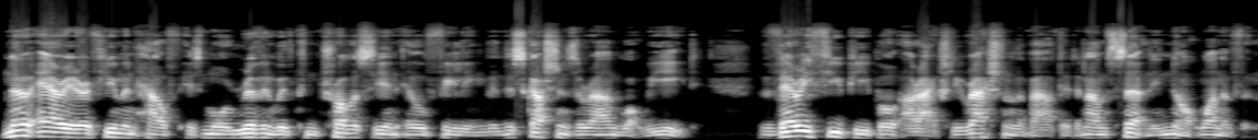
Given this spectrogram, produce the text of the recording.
No area of human health is more riven with controversy and ill feeling than discussions around what we eat. Very few people are actually rational about it, and I'm certainly not one of them.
